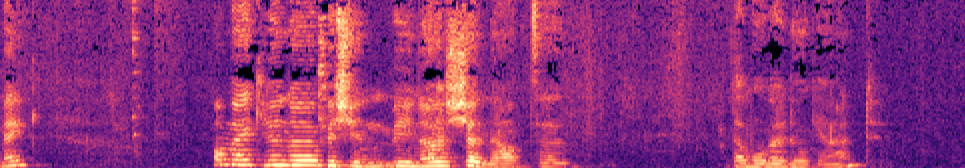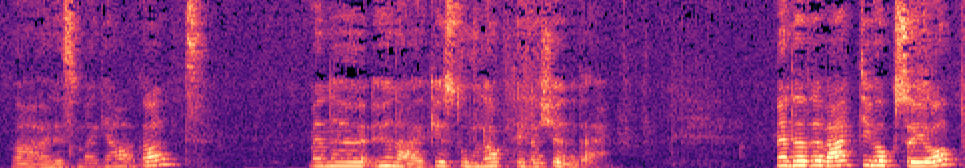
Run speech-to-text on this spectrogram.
meg. Og meg hun begynner å skjønne at eh, det må være noe gærent. Hva er det som er galt? Men uh, hun er ikke stor nok til å skjønne det. Men etter hvert de vokser jo opp,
